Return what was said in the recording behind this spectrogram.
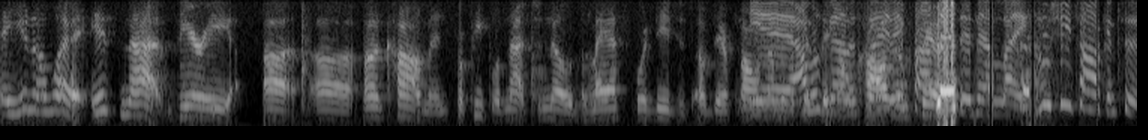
And you know what? It's not very uh uh uncommon for people not to know the last four digits of their phone yeah, number because they gonna don't say call they themselves. probably sitting there like, who's she talking to?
